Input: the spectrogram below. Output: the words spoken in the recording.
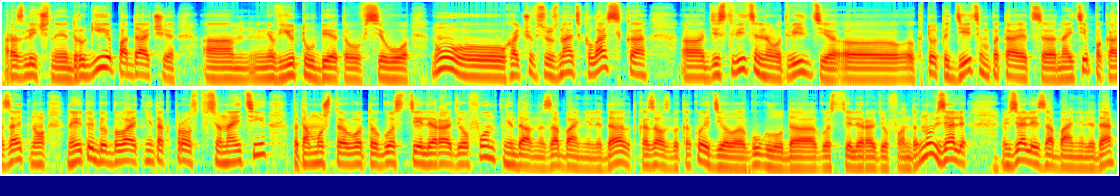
различные другие подачи э, в Ютубе этого всего. Ну, хочу все знать, классика, э, действительно, вот видите, э, кто-то детям пытается найти, показать, но на Ютубе бывает не так просто все найти, потому что вот Гостелерадиофонд недавно забанили, да, вот казалось бы, какое дело Гуглу до Гостелерадиофонда, ну, взяли, взяли и забанили, да,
